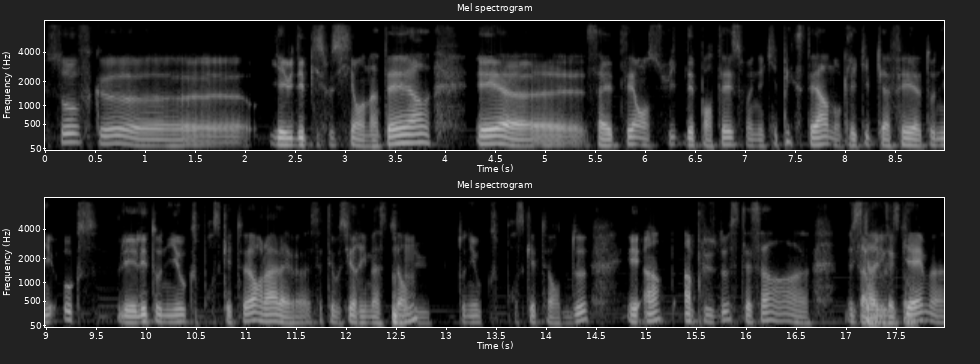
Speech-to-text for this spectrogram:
sauf que euh, il y a eu des petits soucis en interne et euh, ça a été ensuite déporté sur une équipe externe, donc l'équipe qui a fait Tony Hawk's, les, les Tony Hawk's Pro Skater là, là, c'était aussi le remaster Mhm. du Tony Hawk's Pro Skater 2 et 1, 1 plus 2, c'était ça, hein, Vicarious exactement. Game,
